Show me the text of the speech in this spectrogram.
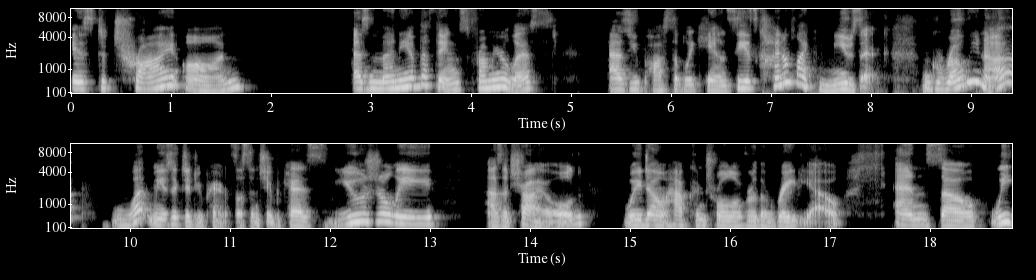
is to try on as many of the things from your list as you possibly can. See, it's kind of like music. Growing up, what music did your parents listen to? Because usually, as a child, we don't have control over the radio. And so we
